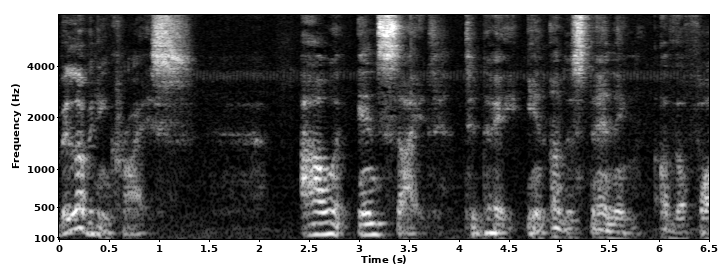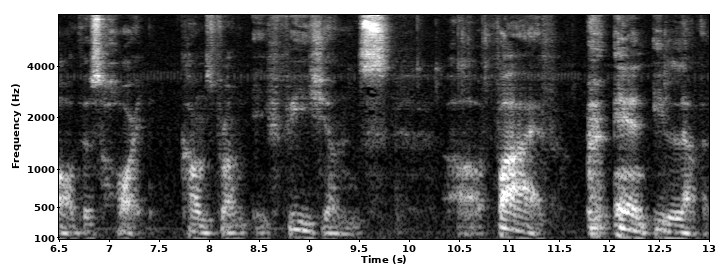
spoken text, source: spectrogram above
Beloved in Christ, our insight today in understanding of the Father's heart comes from Ephesians uh, 5 and 11.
